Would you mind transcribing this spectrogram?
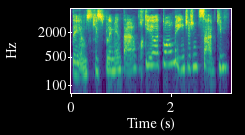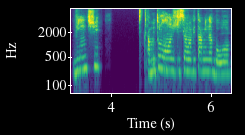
temos que suplementar, porque atualmente a gente sabe que 20 está muito longe de ser uma vitamina boa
